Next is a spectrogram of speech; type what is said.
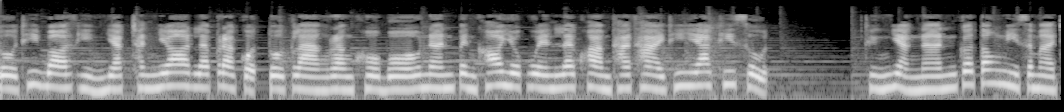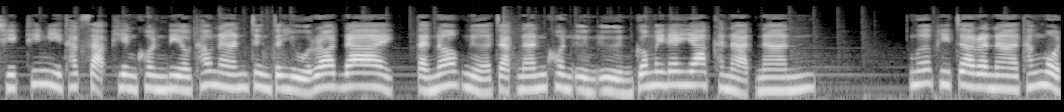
ตัวที่บอสหินยักษ์ชั้นยอดและปรากฏตัวกลางรังโคโบนั้นเป็นข้อยกเว้นและความท้าทายที่ยากที่สุด ถึงอย่างนั้นก็ต้องมีสมาชิกที่มีทักษะเพียงคนเดียวเท่านั้นจึงจะอยู่รอดได้ แต่นอกเหนือจากนั้นคนอื่นๆ ก็ไม่ได้ยากขนาดนั้นเมื่อพิจารณาทั้งหมด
